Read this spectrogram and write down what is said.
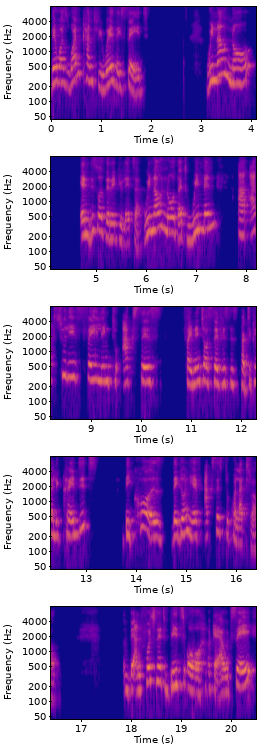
There was one country where they said, we now know, and this was the regulator, we now know that women are actually failing to access financial services, particularly credit, because they don't have access to collateral. The unfortunate bit, or okay, I would say,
